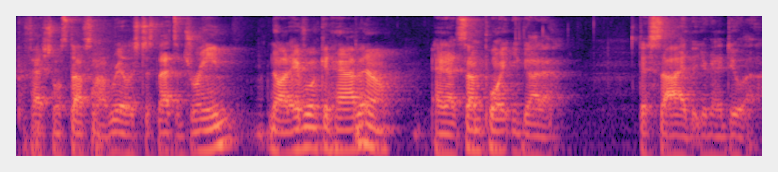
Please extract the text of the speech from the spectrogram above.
professional stuff's not real. It's just that's a dream. Not everyone can have it. No. And at some point, you gotta decide that you're gonna do a,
